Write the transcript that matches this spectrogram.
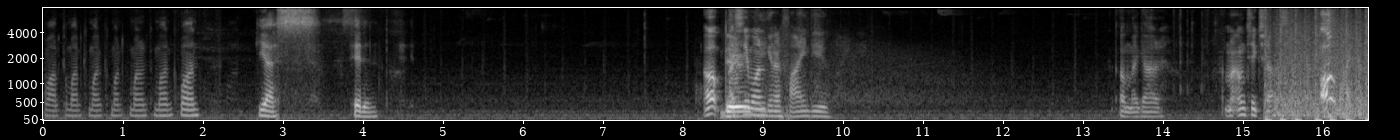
Come on, come on, come on, come on, come on, come on, come on. Yes. Hidden. Oh, Dude, I see one. he's gonna find you. Oh my god. I'm, I'm gonna take shots. Oh, oh my god.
